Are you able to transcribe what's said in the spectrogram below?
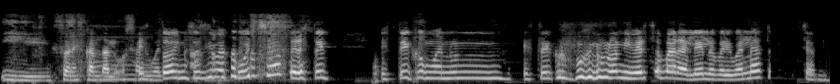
y son escandalosas. Estoy, no sé si me escucha, pero estoy estoy como en un estoy como en un universo paralelo, pero igual la estoy escuchando.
